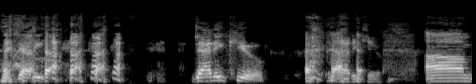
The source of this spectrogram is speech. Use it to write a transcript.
Daddy, Daddy Q. Daddy Q. um.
